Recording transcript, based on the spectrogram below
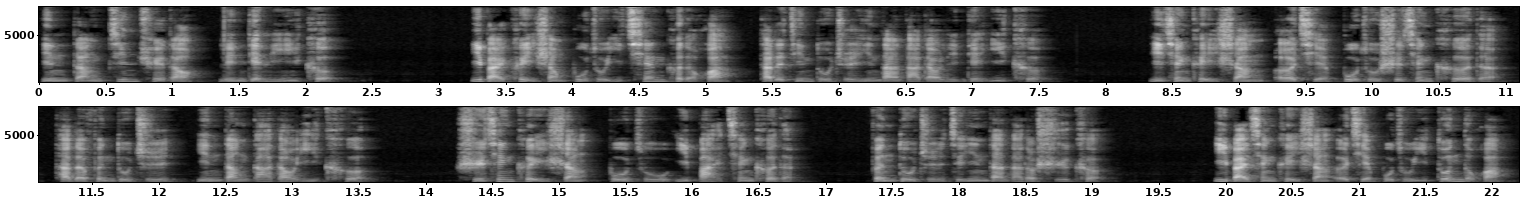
应当精确到零点零一克，一百克以上不足一千克的话，它的精度值应当达到零点一克；一千克以上而且不足十千克的，它的分度值应当达到一克；十千克以上不足一百千克的，分度值就应当达到十克；一百千克以上而且不足一吨的话，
